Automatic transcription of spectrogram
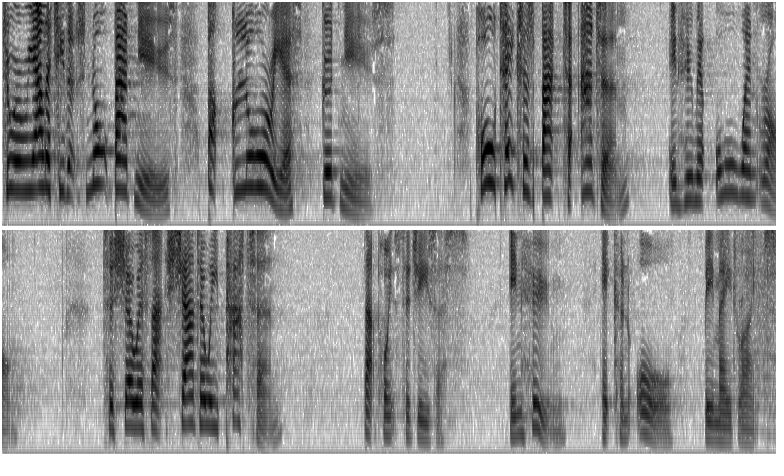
to a reality that's not bad news, but glorious good news. Paul takes us back to Adam, in whom it all went wrong, to show us that shadowy pattern that points to Jesus, in whom it can all be made right.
